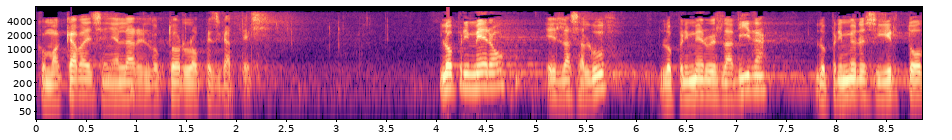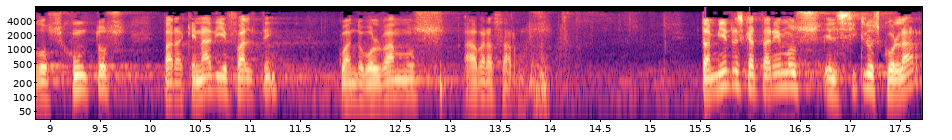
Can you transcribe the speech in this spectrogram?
como acaba de señalar el doctor López Gatel. Lo primero es la salud, lo primero es la vida, lo primero es seguir todos juntos para que nadie falte cuando volvamos a abrazarnos. También rescataremos el ciclo escolar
